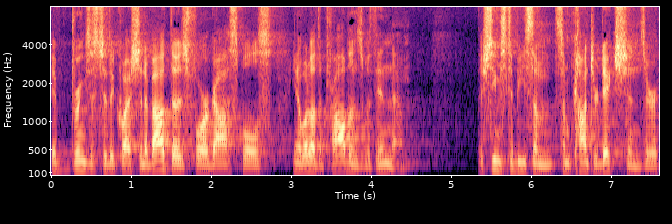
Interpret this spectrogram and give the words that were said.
it brings us to the question about those four gospels you know, what about the problems within them? There seems to be some, some contradictions or,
